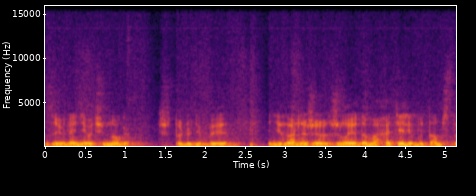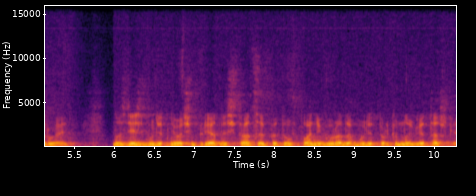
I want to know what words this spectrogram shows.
заявлений очень много, что люди бы индивидуальные жилые дома хотели бы там строить. Но здесь будет не очень приятная ситуация, поэтому в плане города будет только многоэтажка.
